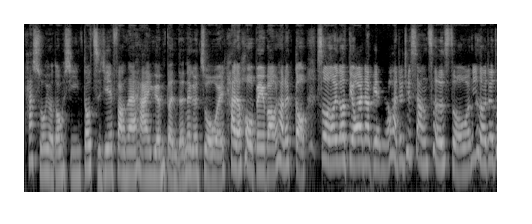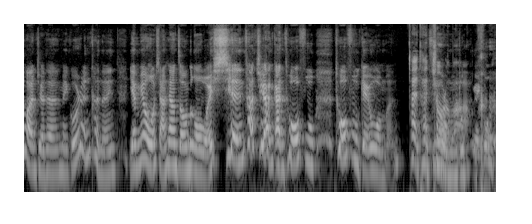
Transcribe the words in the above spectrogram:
他所有东西都直接放在他原本的那个座位，他的后背包、他的狗，所有东西都丢在那边，然后他就去上厕所。我那时候就突然觉得，美国人可能也没有我想象中那么危险，他居然敢托付托付给我们，他也太臭了吧！美国人，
